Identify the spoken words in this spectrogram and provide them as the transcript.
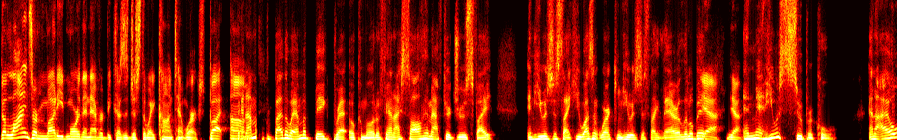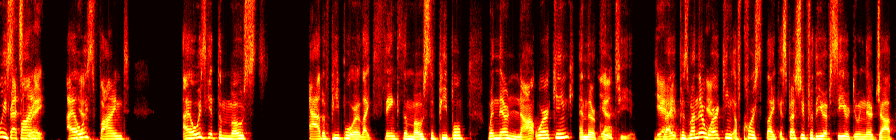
the lines are muddied more than ever because of just the way content works. But um, and I'm by the way, I'm a big Brett Okamoto fan. I saw him after Drew's fight, and he was just like he wasn't working. He was just like there a little bit. yeah, yeah, And man, he was super cool. And I always that's find great. I always find I always get the most out of people or like think the most of people when they're not working and they're cool Yeah. to you. Yeah, Right. Because when they're Yeah. working, of course, like especially for the UFC or doing their job,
